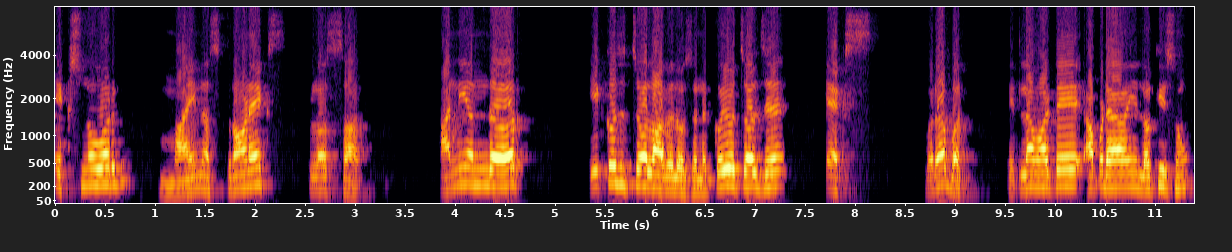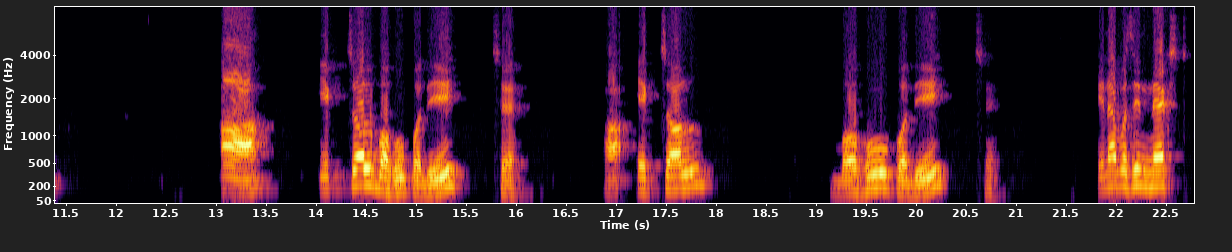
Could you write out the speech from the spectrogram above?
એક્સ નો વર્ગ માઇનસ ત્રણ એક્સ પ્લસ સાત. આની અંદર એક જ ચલ આવેલો છે, અને કયો ચલ છે, એક્સ. બરાબર? એટલા માટે આપણે અહીં લખીશું, આ એક ચલ બહુપદી છે. આ એકચલ બહુપદી છે. એના પછી નેક્સ્ટ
